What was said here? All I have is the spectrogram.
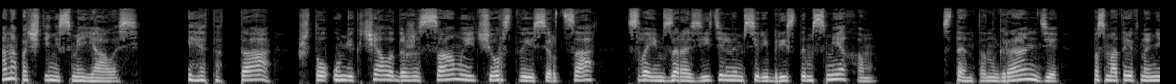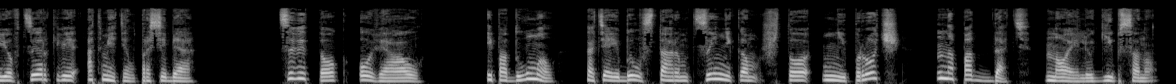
Она почти не смеялась. И это та, что умягчала даже самые черствые сердца своим заразительным серебристым смехом. Стентон Гранди — посмотрев на нее в церкви, отметил про себя. Цветок увял. И подумал, хотя и был старым циником, что не прочь наподдать Ноэлю Гибсону.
